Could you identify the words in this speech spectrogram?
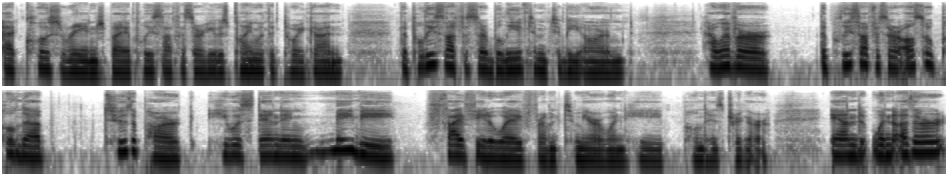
at close range by a police officer, he was playing with a toy gun. The police officer believed him to be armed. However, the police officer also pulled up to the park. He was standing maybe five feet away from Tamir when he pulled his trigger. And when other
